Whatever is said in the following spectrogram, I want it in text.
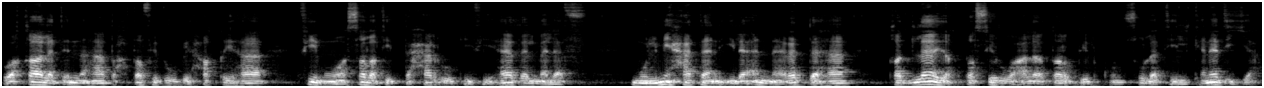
وقالت إنها تحتفظ بحقها في مواصلة التحرك في هذا الملف ملمحة إلى أن ردها قد لا يقتصر على طرد القنصلة الكندية.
